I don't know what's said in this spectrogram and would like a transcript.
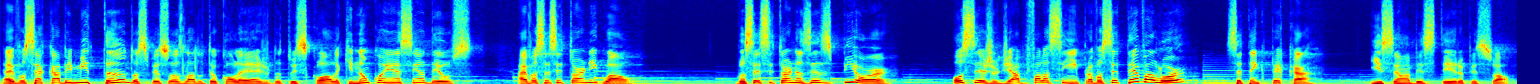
Aí você acaba imitando as pessoas lá do teu colégio, da tua escola, que não conhecem a Deus. Aí você se torna igual. Você se torna às vezes pior. Ou seja, o diabo fala assim: para você ter valor, você tem que pecar. Isso é uma besteira, pessoal.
